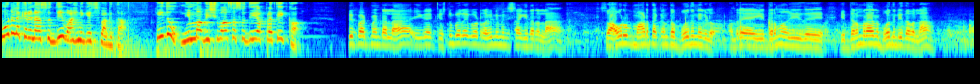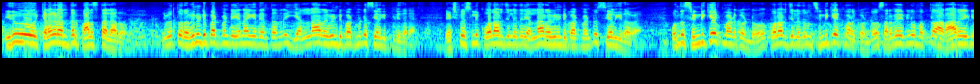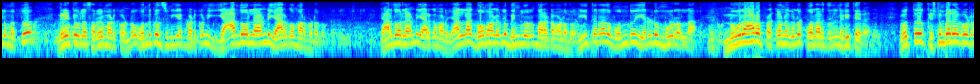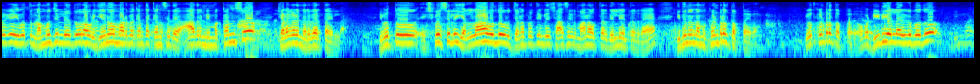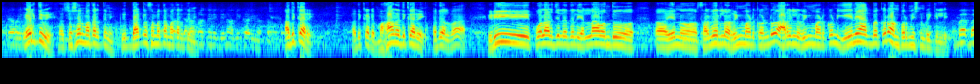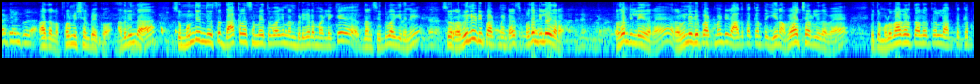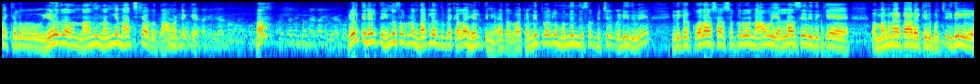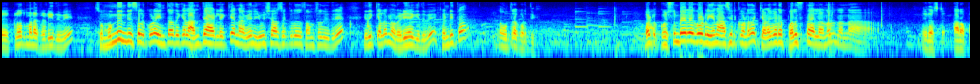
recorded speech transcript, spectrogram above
ಮೂಡಲಕೆರೆನ ಸುದ್ದಿ ವಾಹಿನಿಗೆ ಸ್ವಾಗತ. ಇದು ನಿಮ್ಮ ವಿಶ್ವಾಸ ಸುದ್ದಿಯ ಪ್ರತೀಕ. ಡಿಪಾರ್ಟ್ಮೆಂಟ್ ಅಲ್ಲ, ಈಗ ಕೃಷ್ಣ ಬೈರೇಗೌಡರು ರೆವಿನ್ಯೂ ಮಿನಿಸ್ಟರ್ ಆಗಿದ್ದಾರಲ್ಲ ಸೊ ಅವರು ಮಾಡ್ತಕ್ಕಂಥ ಬೋಧನೆಗಳು, ಅಂದರೆ ಈ ಧರ್ಮ ಇದು ಈ ಧರ್ಮರಾಯನ ಬೋಧನೆ ಇದಾವಲ್ಲ, ಇದು ಕೆಳಗಡೆ ಅಂತಲ್ಲಿ ಪಾಲಿಸ್ತಾ ಇಲ್ಲ ಯಾರು. ಇವತ್ತು ರೆವಿನ್ಯೂ ಡಿಪಾರ್ಟ್ಮೆಂಟ್ ಏನಾಗಿದೆ ಅಂತಂದರೆ, ಎಲ್ಲ ರೆವಿನ್ಯೂ ಡಿಪಾರ್ಟ್ಮೆಂಟು ಸೇಲ್ಗಿಟ್ಬಿಟ್ಟಿದ್ದಾರೆ ಎಕ್ಸ್ಪೆಷಲಿ ಕೋಲಾರ ಜಿಲ್ಲೆದಲ್ಲಿ ಎಲ್ಲ ರೆವಿನ್ಯೂ ಡಿಪಾರ್ಟ್ಮೆಂಟು ಸೇಲ್ಗಿದ್ದಾವೆ ಒಂದು ಸಿಂಡಿಕೇಟ್ ಮಾಡಿಕೊಂಡು ಕೋಲಾರ ಜಿಲ್ಲೆದಲ್ಲಿ ಒಂದು ಸಿಂಡಿಕೇಟ್ ಮಾಡಿಕೊಂಡು ಸರ್ವೆಗಳು ಮತ್ತು ಆ ರಾರೈಗಳು ಮತ್ತು ಗ್ರೇಟಿವ್ಗಳ ಸರ್ವೆ ಮಾಡಿಕೊಂಡು ಒಂದಕ್ಕೊಂದು ಸಿಂಡಿಕೇಟ್ ಮಾಡ್ಕೊಂಡು ಯಾರ್ದೋ ಲ್ಯಾಂಡ್ ಯಾರಿಗೋ ಮಾರ್ಬಿಡೋದು. ಯಾರ್ದೋ ಲ್ಯಾಂಡ್ ಯಾರಿಗೋ ಮಾಡೋದು ಎಲ್ಲ ಗೋಮಾಳಗಳು ಬೆಂಗಳೂರಿಗೆ ಮಾರಾಟ ಮಾಡೋದು. ಈ ಥರದ ಒಂದು, ಎರಡು, ಮೂರಲ್ಲ ನೂರಾರು ಪ್ರಕರಣಗಳು ಕೋಲಾರ ಜಿಲ್ಲೆ ನಡೀತಾ ಇದೆ. ಇವತ್ತು ಕೃಷ್ಣ ಬೈರೇಗೌಡರಿಗೆ ಇವತ್ತು ನಮ್ಮ ಜಿಲ್ಲೆದವರು ಅವ್ರಿಗೆ ಏನೋ ಮಾಡ್ಬೇಕಂತ ಕನಸಿದೆ. ಆದರೆ ನಿಮ್ಮ ಕನಸು ಕೆಳಗಡೆ ನೆರವೇರ್ತಾ ಇಲ್ಲ. ಇವತ್ತು ಎಕ್ಸ್ಪೆಷಲಿ ಎಲ್ಲ ಒಂದು ಜನಪ್ರತಿನಿಧಿ ಶಾಸಕರು ಮಾನ ಹೋಗ್ತಾ ಇರೋದು ಎಲ್ಲಿ ಅಂತಂದರೆ ಇದನ್ನು ನಮ್ಮ ಕಂಟ್ರೋಲ್ ತಪ್ತಾ ಇದೆ. ಇವತ್ತು ಕಂಟ್ರೋಲ್ ತಪ್ತಾ ಇದೆ. ಒಬ್ಬ ಡಿ ಡಿ ಎಲ್ ಇರ್ಬೋದು ಹೇಳ್ತೀವಿ ಸೆಷನ್ ಮಾತಾಡ್ತೀನಿ ಇದು ದಾಖಲೆ ಸಮೇತ ಮಾತಾಡ್ತೀನಿ. ಅಧಿಕಾರಿ. ಅಧಿಕಾರಿ ಮಹಾನ್ ಅಧಿಕಾರಿ ಅದೇ ಅಲ್ವಾ? ಇಡೀ ಕೋಲಾರ ಜಿಲ್ಲೆದಲ್ಲಿ ಎಲ್ಲ ಒಂದು ಏನು ಸರ್ವೇರ್ಲ ರಿಂಗ್ ಮಾಡಿಕೊಂಡು ಆರೆಲ್ಲ ರಿಂಗ್ ಮಾಡ್ಕೊಂಡು ಏನೇ ಆಗ್ಬೇಕಾದ್ರೂ ಅವ್ನು ಪರ್ಮಿಷನ್ ಬೇಕು ಇಲ್ಲಿ. ಅದಲ್ಲ ಪರ್ಮಿಷನ್ ಬೇಕು. ಅದರಿಂದ ಸೊ ಮುಂದಿನ ದಿವಸ ದಾಖಲೆ ಸಮೇತವಾಗಿ ನಾನು ಬಿಡುಗಡೆ ಮಾಡಲಿಕ್ಕೆ ನಾನು ಸಿದ್ಧವಾಗಿದ್ದೀನಿ. ಸೊ ರೆವಿನ್ಯೂ ಡಿಪಾರ್ಟ್ಮೆಂಟ್ ಪ್ರೆಸೆಂಟ್ ಇಲ್ಲೇ ಇದ್ದಾರೆ ಪ್ರೆಸೆಂಟ್ ಇಲ್ಲೇ ಇದ್ದಾರೆ ರೆವಿನ್ಯೂ ಡಿಪಾರ್ಟ್ಮೆಂಟ್ ಇಲ್ಲಿ ಆಗ್ತಕ್ಕಂಥ ಏನು ಅವ್ಯಾಚಾರಗಳಿದ್ದಾವೆ ಇವತ್ತು ಮುಳಬಾಗಲ್ ತಾಲೂಕಲ್ಲಿ ಆಗ್ತಕ್ಕಂಥ ಕೆಲವು ಹೇಳಿದ್ರೆ ಅದನ್ನು ನನಗೆ ನನಗೆ ನಾಚಿಕೆ ಆಗುತ್ತೆ ಆ ಮಟ್ಟಕ್ಕೆ. ಹಾಂ? ಹೇಳ್ತೀನಿ ಹೇಳ್ತೀನಿ. ಇನ್ನೂ ಸ್ವಲ್ಪ ನಂಗೆ ದಾಖಲೆ ಬೇಕಲ್ಲ ಹೇಳ್ತೀನಿ. ಆಯ್ತಲ್ವಾ? ಖಂಡಿತವಾಗ್ಲೂ ಮುಂದಿನ ದಿವಸ ಬಿಚ್ಚಲಿಕ್ಕೆ ರೆಡಿ ಇದೀವಿ. ಇದಕ್ಕೆ ಕೋಲಾರ ಶಾಸಕರು, ನಾವು ಎಲ್ಲ ಸೇರಿ ಇದಕ್ಕೆ ಮಂಗನಾಟ ಆಡೋಕ್ಕೆ ಇದು ಬಚ್ಚಿ ಇದು ಕ್ಲೋಸ್ ಮಾಡೋಕೆ ರೆಡಿ ಇದೀವಿ. ಸೊ ಮುಂದಿನ ದಿವಸಲ್ಲಿ ಕೂಡ ಇಂಥದಕ್ಕೆಲ್ಲ ಅಂತ್ಯ ಆಡಲಿಕ್ಕೆ ನಾವೇನು ಯುವ ಶಾಸಕರು ಸಂಸದಿದ್ರೆ ಇದಕ್ಕೆಲ್ಲ ನಾವು ರೆಡಿಯಾಗಿದ್ದೀವಿ ಖಂಡಿತ ನಾವು ಉತ್ತರ ಕೊಡ್ತೀವಿ. ಬಟ್ ಕೃಷ್ಣ ಬೈರೇಗೌಡರು ಏನು ಆಸೆ ಇಟ್ಕೊಂಡದ ಕೆಳಗಡೆ ಫಲಿಸ್ತಾ ಇಲ್ಲ ಅನ್ನೋದು ನನ್ನ ಇದಷ್ಟೇ, ಆರೋಪ.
